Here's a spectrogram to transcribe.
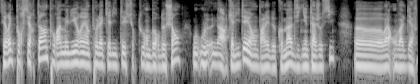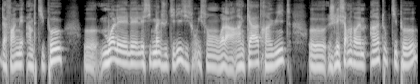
C'est vrai que pour certains, pour améliorer un peu la qualité, surtout en bord de champ, alors qualité, on parlait de coma, de vignettage aussi. euh, voilà, on va le diaph- diaphragmer un petit peu. Euh, moi, les, les, les Sigma que j'utilise, ils sont, ils sont voilà, un 4, un 8. Euh, je les ferme quand même un tout petit peu.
